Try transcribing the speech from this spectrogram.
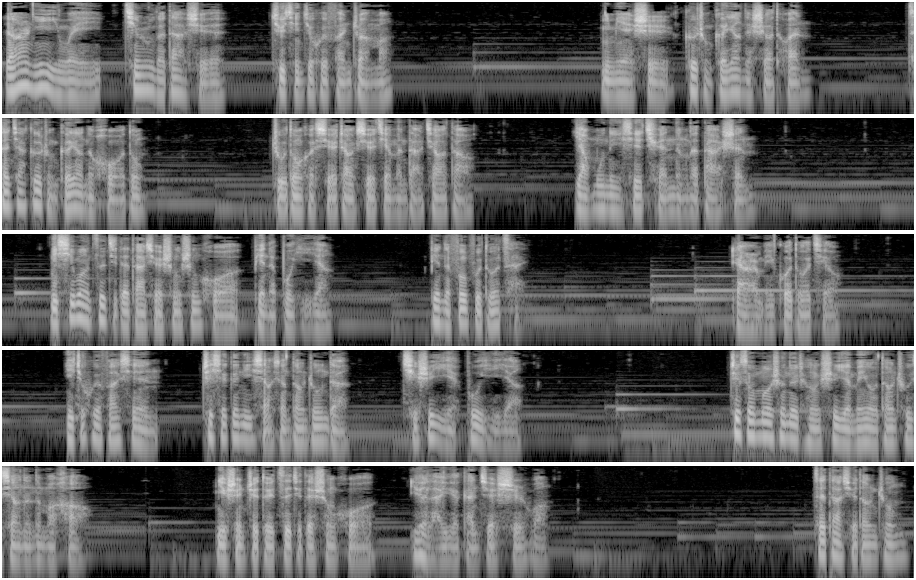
然而，你以为进入了大学，剧情就会反转吗？你面试各种各样的社团，参加各种各样的活动。主动和学长学姐们打交道，仰慕那些全能的大神。你希望自己的大学生生活变得不一样，变得丰富多彩。然而没过多久，你就会发现，这些跟你想象当中的，其实也不一样。这座陌生的城市也没有当初想的那么好。你甚至对自己的生活。越来越感觉失望。在大学当中，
